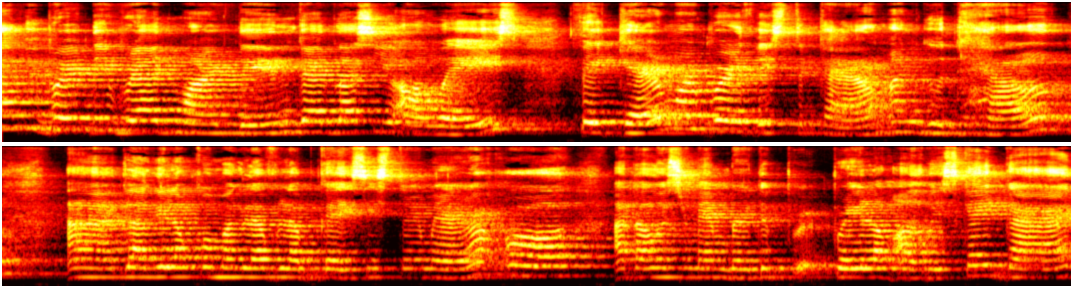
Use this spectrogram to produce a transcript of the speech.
happy birthday, Brad Martin. God bless you always. Take care, more birthdays to come and good health. At lagi lang po mag-love-love kay Sister ko. At always remember to pr- pray lang always kay God.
